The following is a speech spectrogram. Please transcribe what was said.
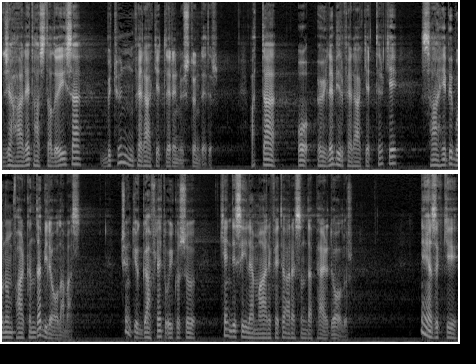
Cehalet hastalığı ise bütün felaketlerin üstündedir. Hatta o öyle bir felakettir ki sahibi bunun farkında bile olamaz. Çünkü gaflet uykusu kendisiyle marifeti arasında perde olur. Ne yazık ki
